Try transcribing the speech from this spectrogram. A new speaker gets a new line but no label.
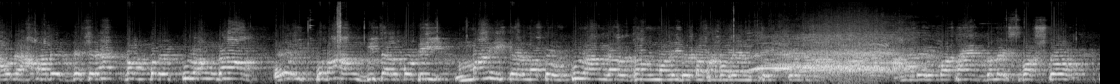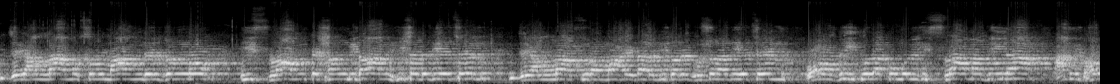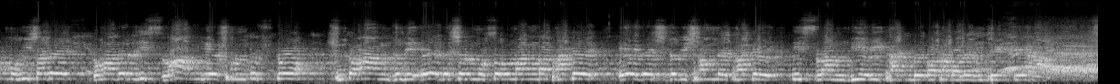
তাহলে আমাদের দেশের এক নম্বরের কুলাঙ্গার, ওই প্রধান বিচারপতি মানিকের মতো কুলাঙ্গার জন্ম নিবে কথা বলেন? আমাদের কথা একদম স্পষ্ট যে আল্লাহ মুসলমানদের জন্য ইসলামকে সংবিধান হিসেবে দিয়েছেন, যে আল্লাহ সূরা ভিতরে ঘোষণা দিয়েছেন ওয়াদিতু ইসলাম আদিনা আমি ধর্ম হিসাবে তোমাদের ইসলাম দিয়ে সন্তুষ্ট। সুতরাং যদি এ দেশের মুসলমানরা থাকে, এ দেশ যদি সামনে থাকে, ইসলাম দিয়েই থাকবে, কথা বলেন ঠিক কিনা?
